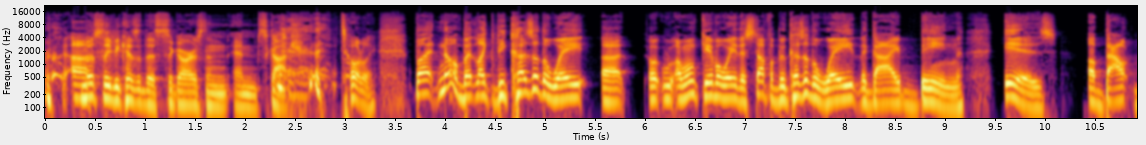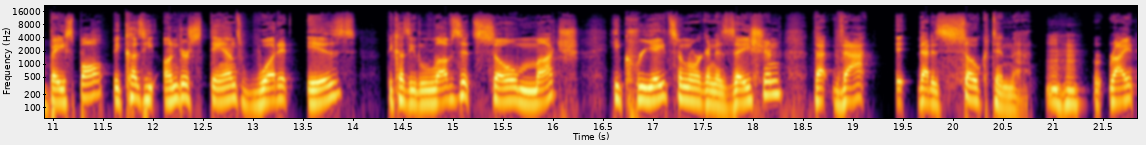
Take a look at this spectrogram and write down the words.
mostly because of the cigars and, and scotch totally. But no, but like because of the way uh I won't give away the stuff, but because of the way the guy Bing is about baseball, because he understands what it is, because he loves it so much, he creates an organization that that that is soaked in that, mm-hmm. right?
